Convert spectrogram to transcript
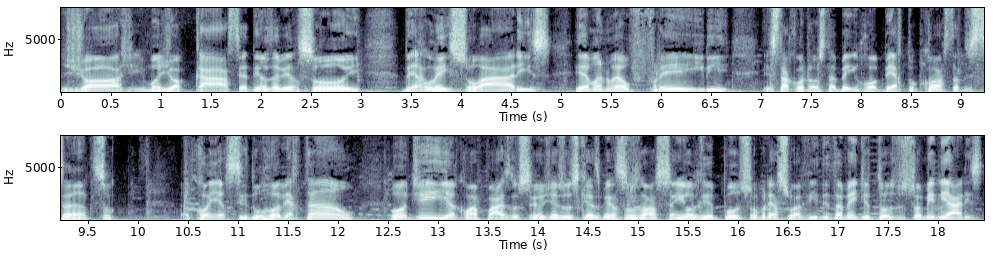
Jorge, irmã Jocássia, Deus abençoe. Berlei Soares, Emanuel Freire, está conosco também Roberto Costa dos Santos, conhecido Robertão. Bom dia, com a paz do Senhor Jesus, que as bênçãos do nosso Senhor repousem sobre a sua vida e também de todos os familiares.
